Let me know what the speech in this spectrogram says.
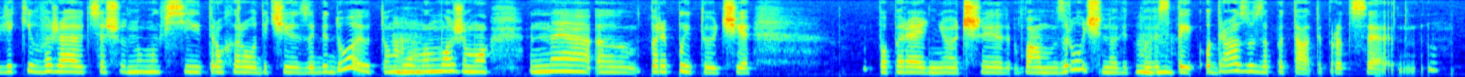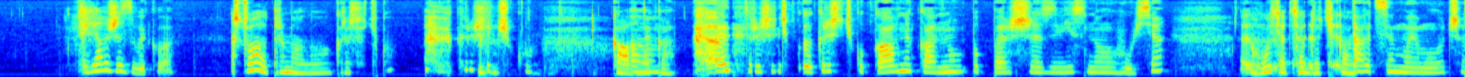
які вважаються, що ну ми всі трохи родичі за бідою, тому Мгм. ми можемо, не е, перепитуючи, попередньо, чи вам зручно відповісти, одразу запитати про це. Я вже звикла. Що тримало кришечку? Кришечку. Кавника. Е, Кришечку, кришечку кавника. Ну, по-перше, звісно, гуся. Е, Гуся це дочка. Так, це моя молодша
